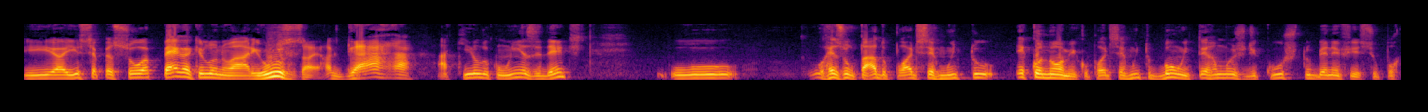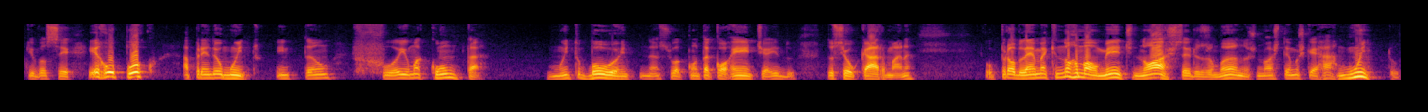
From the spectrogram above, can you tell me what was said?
E aí, se a pessoa pega aquilo no ar e usa, agarra aquilo com unhas e dentes, o, o resultado pode ser muito econômico, pode ser muito bom em termos de custo-benefício, porque você errou pouco, aprendeu muito. Então, foi uma conta muito boa na sua conta corrente aí do, do seu karma, né? O problema é que normalmente nós, seres humanos, nós temos que errar muito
